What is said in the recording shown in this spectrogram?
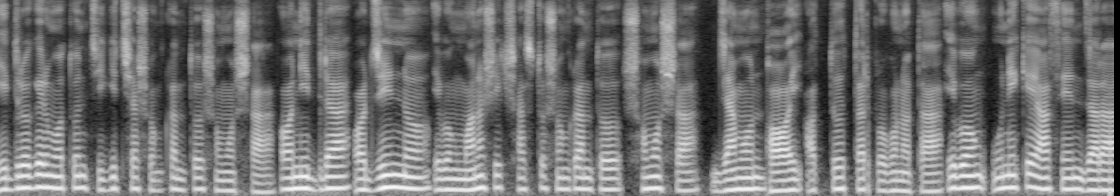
হৃদরোগের মতন চিকিৎসা সংক্রান্ত সমস্যা, অনিদ্রা, অজীর্ণ এবং মানসিক স্বাস্থ্য সংক্রান্ত সমস্যা যেমন ভয়, আত্মহত্যার প্রবণতা এবং অনেকে আছেন যারা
